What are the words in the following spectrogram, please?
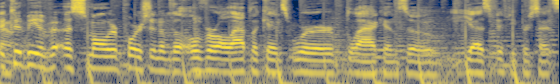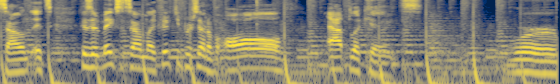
it could be a, a, smaller portion of the overall applicants were black and so yes 50% sounds it's because it makes it sound like 50% of all applicants were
